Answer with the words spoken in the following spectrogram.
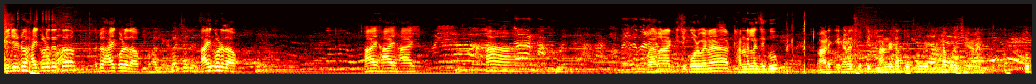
মিষ্টি একটু হাই করে দে তো, একটু হাই করে দাও। হাই করে দাও। হাই হাই হাই এখন আর কিছু করবে না ঠান্ডা লাগছে খুব। আর এখানে সত্যি ঠান্ডাটা প্রচণ্ড ঠান্ডা পড়েছে এখানে। খুব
